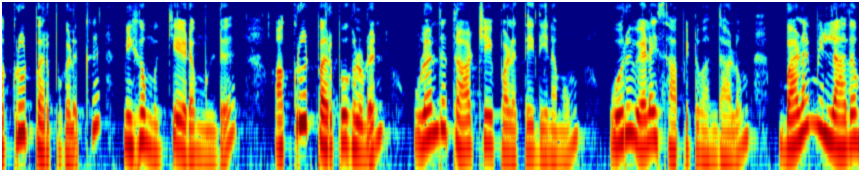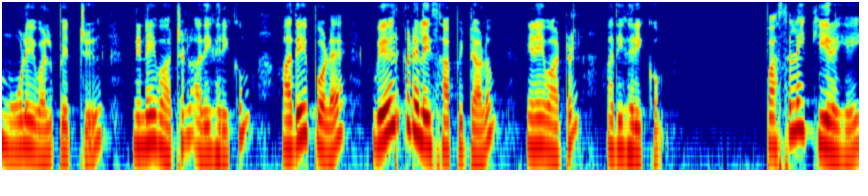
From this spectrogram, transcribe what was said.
அக்ரூட் பருப்புகளுக்கு மிக முக்கிய இடம் உண்டு. அக்ரூட் பருப்புகளுடன் உலர்ந்த திராட்சை பழத்தை தினமும் ஒரு வேளை சாப்பிட்டு வந்தாலும் பலமில்லாத மூளை வலுப்பெற்று நினைவாற்றல் அதிகரிக்கும். அதே போல வேர்க்கடலை சாப்பிட்டாலும் நினைவாற்றல் அதிகரிக்கும். பசலைக்கீரையை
